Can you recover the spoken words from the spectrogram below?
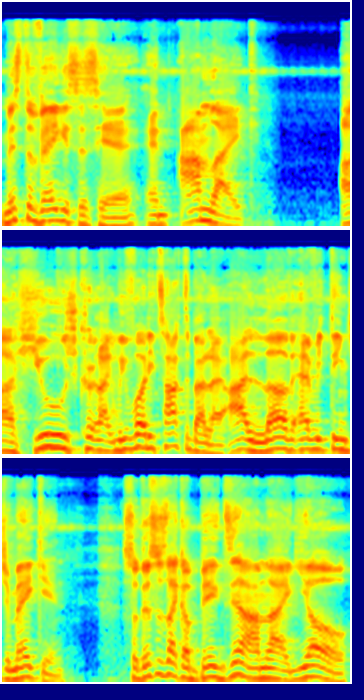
Mr. Vegas is here, and I'm like a huge like we've already talked about. it, Like I love everything Jamaican, so this is like a big deal. I'm like, yo,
